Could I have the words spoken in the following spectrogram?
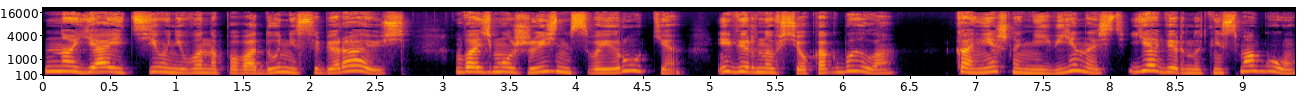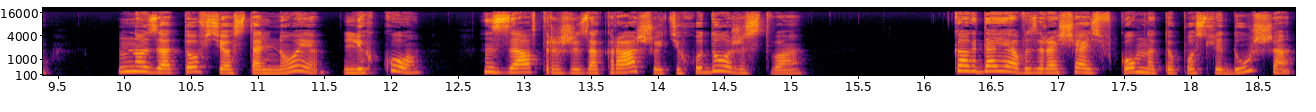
Но я идти у него на поводу не собираюсь. Возьму жизнь в свои руки и верну все, как было. Конечно, невинность я вернуть не смогу, но зато все остальное легко. Завтра же закрашу эти художества. Когда я возвращаюсь в комнату после душа,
